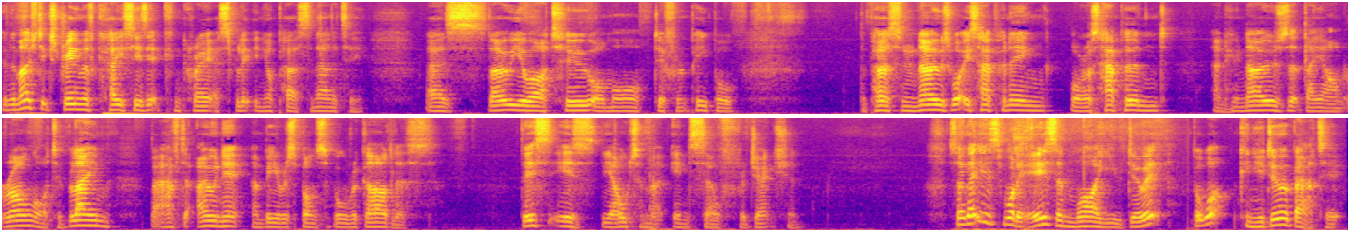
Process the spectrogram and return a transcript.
In the most extreme of cases, it can create a split in your personality, as though you are two or more different people. The person who knows what is happening or has happened, and who knows that they aren't wrong or to blame, but have to own it and be responsible regardless. This is the ultimate in self rejection. So that is what it is and why you do it, but what can you do about it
